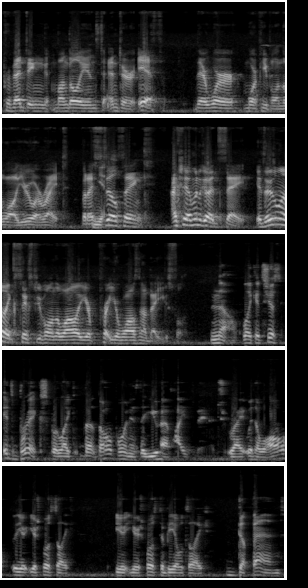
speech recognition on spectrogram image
preventing Mongolians to enter if there were more people on the wall. You are right, but I Yeah. still think. Actually, I'm going to go ahead and say if there's only like six people on the wall, your your wall's not that useful. No, like it's just it's bricks, but like the, the whole point is that you have height advantage, right? With a wall, you're, you're supposed to like you're, you're supposed to be able to like defend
